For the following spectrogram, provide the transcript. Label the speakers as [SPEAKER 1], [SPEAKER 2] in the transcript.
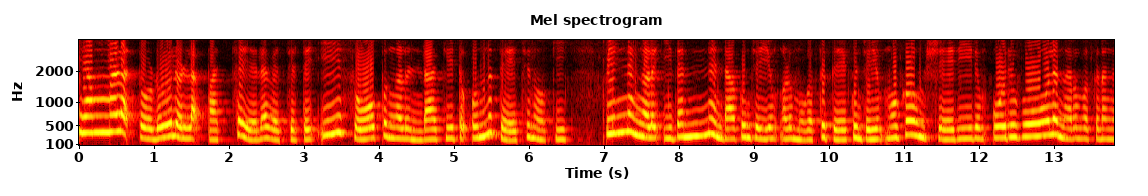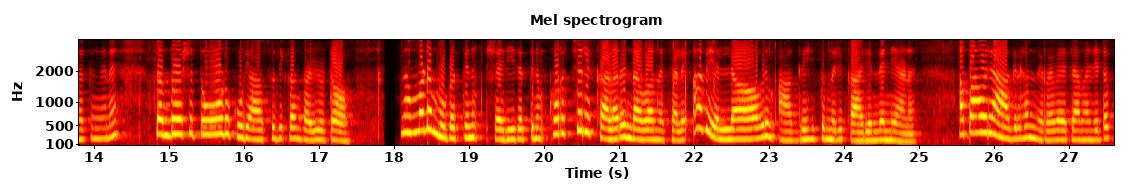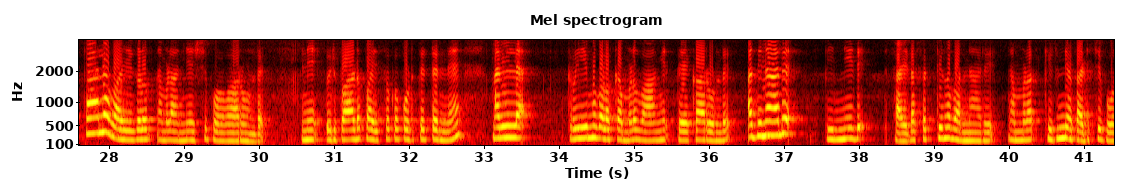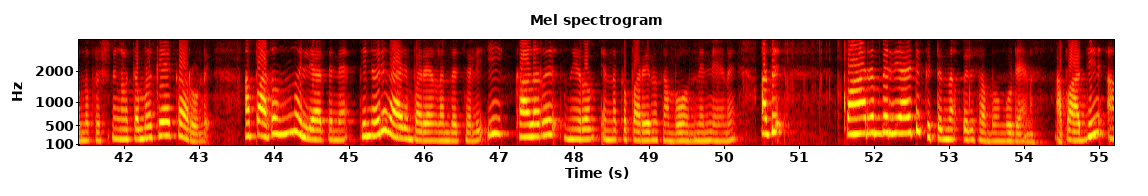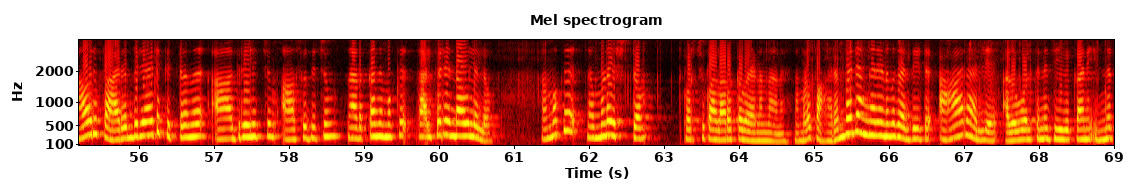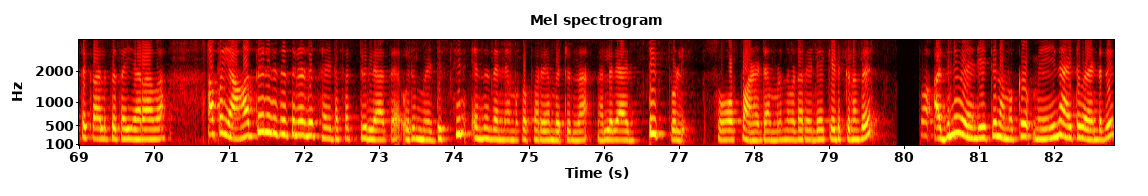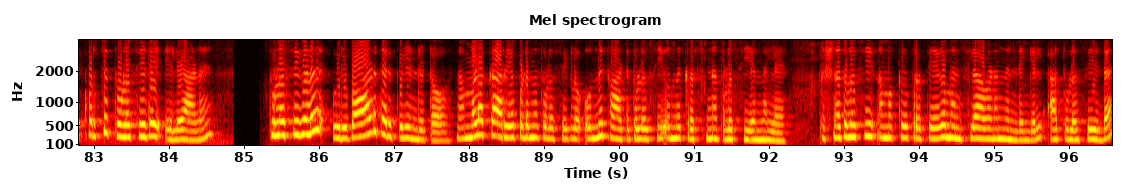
[SPEAKER 1] നമ്മളെ തൊടുവിലുള്ള പച്ച ഇല വെച്ചിട്ട് ഈ സോപ്പ് നിങ്ങൾ ഉണ്ടാക്കിയിട്ട് ഒന്ന് തേച്ച് നോക്കി. പിന്നെ നിങ്ങൾ ഇതന്നെ ഉണ്ടാക്കും ചെയ്യും. നിങ്ങൾ മുഖത്ത് തേക്കും ചെയ്യും. മുഖവും ശരീരം ഒരുപോലെ നിറം വെക്കണം നിങ്ങൾക്ക് ഇങ്ങനെ സന്തോഷത്തോടു കൂടി ആസ്വദിക്കാൻ കഴിയും കേട്ടോ നമ്മുടെ മുഖത്തിനും ശരീരത്തിനും കുറച്ചൊരു കളർ ഉണ്ടാവുക എന്ന് വെച്ചാൽ അത് എല്ലാവരും ആഗ്രഹിക്കുന്ന ഒരു കാര്യം തന്നെയാണ്. അപ്പോൾ ആ ഒരു ആഗ്രഹം നിറവേറ്റാൻ വേണ്ടിയിട്ട് പല വഴികളും നമ്മൾ അന്വേഷിച്ച് പോവാറുണ്ട്. ഇനി ഒരുപാട് പൈസ ഒക്കെ കൊടുത്തിട്ട് തന്നെ നല്ല ക്രീമുകളൊക്കെ നമ്മൾ വാങ്ങി തേക്കാറുണ്ട്. അതിനാൽ പിന്നീട് സൈഡ് എഫക്റ്റ് എന്ന് പറഞ്ഞാൽ നമ്മളെ കിഡ്നിയൊക്കെ അടിച്ചു പോകുന്ന പ്രശ്നങ്ങളൊക്കെ നമ്മൾ കേൾക്കാറുണ്ട്. അപ്പോൾ അതൊന്നുമില്ലാതെ തന്നെ പിന്നെ ഒരു കാര്യം പറയാനുള്ളത് എന്താ വെച്ചാൽ ഈ കളറ് നിറം എന്നൊക്കെ പറയുന്ന സംഭവം ഒന്ന് തന്നെയാണ്. അത് പാരമ്പര്യമായിട്ട് കിട്ടുന്ന ഒരു സംഭവം കൂടിയാണ്. അപ്പോൾ അതിൽ ആ ഒരു പാരമ്പര്യമായിട്ട് കിട്ടുന്നത് ആഗ്രഹിച്ചും ആസ്വദിച്ചും നടക്കാൻ നമുക്ക് താല്പര്യം ഉണ്ടാവില്ലല്ലോ. നമുക്ക് നമ്മുടെ ഇഷ്ടം കുറച്ച് കളറൊക്കെ വേണമെന്നാണ്. നമ്മുടെ പാരമ്പര്യം അങ്ങനെയാണെന്ന് കരുതിയിട്ട് ആരല്ലേ അതുപോലെ തന്നെ ജീവിക്കാൻ ഇന്നത്തെ കാലത്ത് തയ്യാറാവുക? അപ്പോൾ യാതൊരു വിധത്തിലുള്ള സൈഡ് എഫക്റ്റും ഇല്ലാത്ത ഒരു മെഡിസിൻ എന്ന് തന്നെ നമുക്ക് പറയാൻ പറ്റുന്ന നല്ലൊരു അടിപൊളി സോപ്പാണ് കേട്ടോ ഇവിടെ റെഡിയാക്കി എടുക്കുന്നത് അപ്പോൾ അതിന് വേണ്ടിയിട്ട് നമുക്ക് മെയിനായിട്ട് വേണ്ടത് കുറച്ച് തുളസിയുടെ ഇലയാണ്. തുളസികൾ ഒരുപാട് തരത്തിലുണ്ട് കേട്ടോ നമ്മളൊക്കെ അറിയപ്പെടുന്ന തുളസികൾ ഒന്ന് കാട്ടു തുളസി ഒന്ന് കൃഷ്ണ തുളസി എന്നല്ലേ. കൃഷ്ണ തുളസി നമുക്ക് പ്രത്യേകം മനസ്സിലാവണമെന്നുണ്ടെങ്കിൽ ആ തുളസിയുടെ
